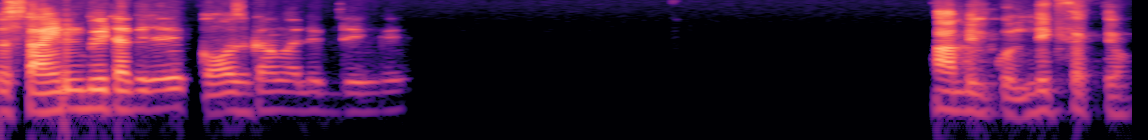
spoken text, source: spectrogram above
तो साइन बीटा के जगह कॉस गामा लिख देंगे। हाँ बिल्कुल लिख सकते हो।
